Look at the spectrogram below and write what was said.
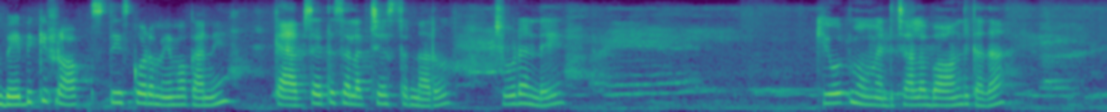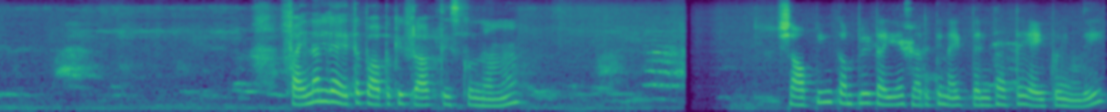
బేబీకి ఫ్రాక్స్ తీసుకోవడం ఏమో కానీ క్యాబ్స్ అయితే సెలెక్ట్ చేస్తున్నారు. చూడండి. క్యూట్ మూమెంట్ చాలా బాగుంది కదా? ఫైనల్గా అయితే పాపకి ఫ్రాక్ తీసుకున్నాము షాపింగ్ కంప్లీట్ అయ్యేసరికి నైట్ టెన్ థర్టీ అయిపోయింది.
